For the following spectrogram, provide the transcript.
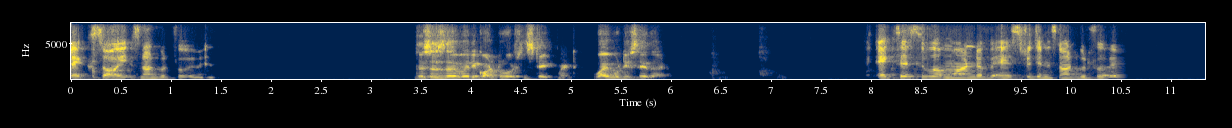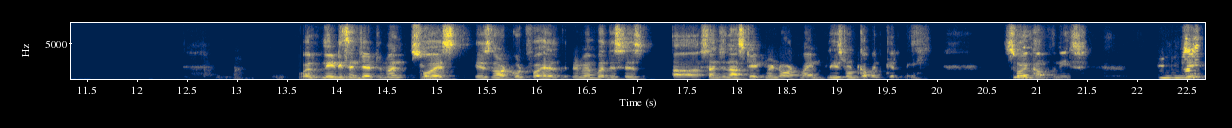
like soy is not good for women. This is a very controversial statement. Why would you say that? excessive amount of estrogen is not good for women. Well, ladies and gentlemen, soy mm-hmm. is not good for health. Remember, this is uh, Sanjana's statement, not mine. Please don't come and kill me. Soy mm-hmm. companies. I'm not okay.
